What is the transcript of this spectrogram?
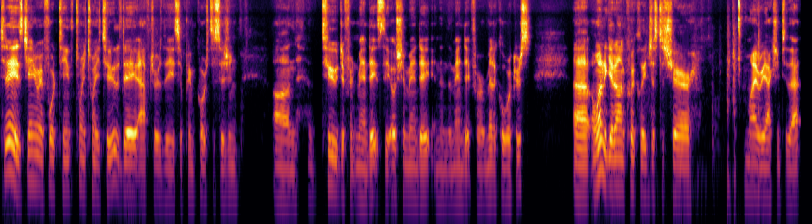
Today is January 14th, 2022, the day after the Supreme Court's decision on two different mandates the OSHA mandate and then the mandate for medical workers. Uh, I wanted to get on quickly just to share my reaction to that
